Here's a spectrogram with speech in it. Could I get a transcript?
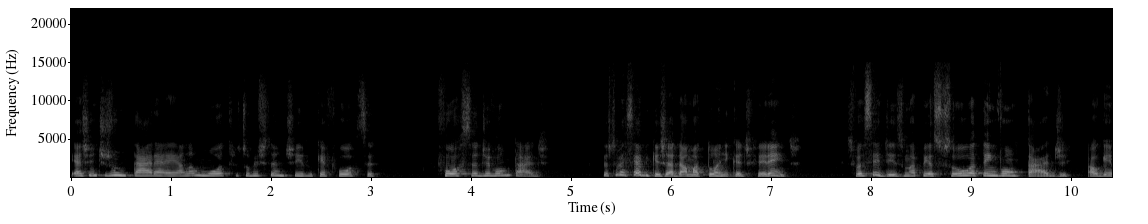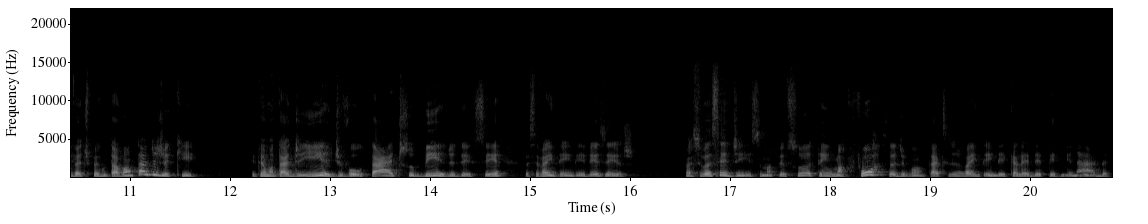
é a gente juntar a ela um outro substantivo, que é força. Força de vontade. Você percebe que já dá uma tônica diferente? Se você diz uma pessoa tem vontade, alguém vai te perguntar: vontade de quê? Ele tem vontade de ir, de voltar, de subir, de descer, você vai entender desejo. Mas se você diz uma pessoa tem uma força de vontade, você já vai entender que ela é determinada,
